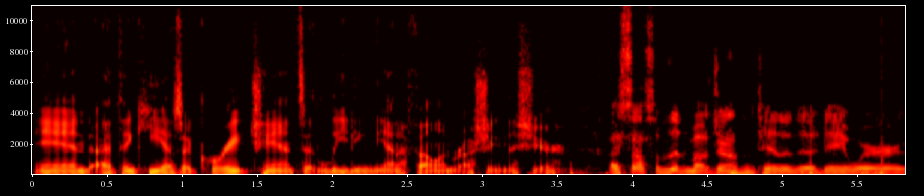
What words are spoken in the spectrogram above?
and I think he has a great chance at leading the NFL in rushing this year. I saw something about Jonathan Taylor the other day where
